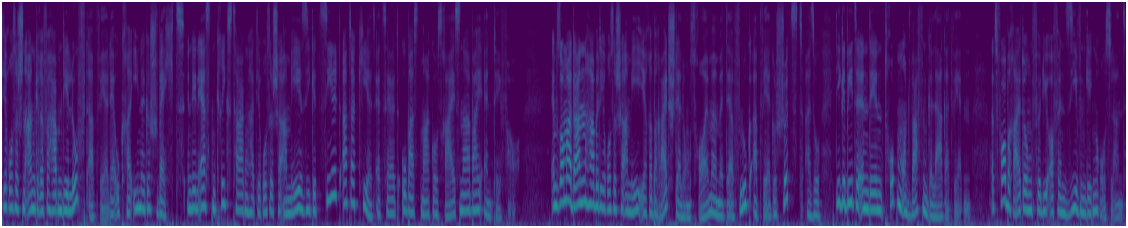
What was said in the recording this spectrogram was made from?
Die russischen Angriffe haben die Luftabwehr der Ukraine geschwächt. In den ersten Kriegstagen hat die russische Armee sie gezielt attackiert, erzählt Oberst Markus Reisner bei NTV. Im Sommer dann habe die russische Armee ihre Bereitstellungsräume mit der Flugabwehr geschützt, also die Gebiete, in denen Truppen und Waffen gelagert werden, als Vorbereitung für die Offensiven gegen Russland.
